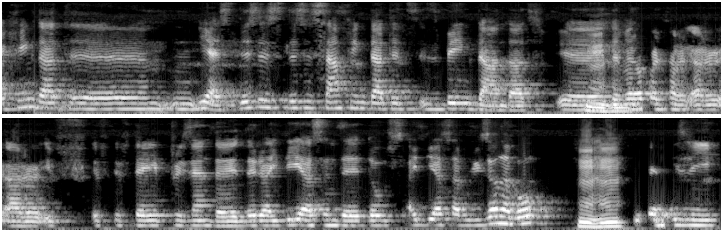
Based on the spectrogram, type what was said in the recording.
I think that um, yes, this is this is something that it's, it's being done. That uh, mm-hmm. developers are, are, are if, if if they present the, their ideas and the, those ideas are reasonable, mm-hmm. you can easily,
